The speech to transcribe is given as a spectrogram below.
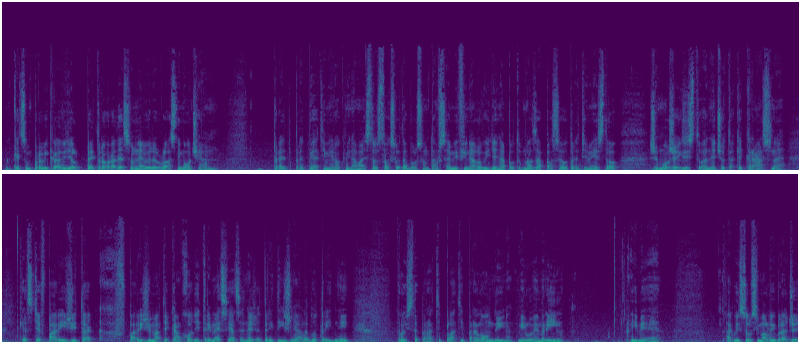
keď som prvýkrát videl Petrohrad, ja som neveril vlastným očiam. Pred, pred 5 rokmi na majstrovstvách sveta bol som tam v semifinálový deň a potom na zápase o tretie miesto, že môže existovať niečo také krásne. Keď ste v Paríži, tak v Paríži máte kam chodiť 3 mesiace, nie že 3 týždne alebo 3 dny. To isté platí pre Londýn. Milujem Rím. Rím je... Ak by som si mal vybrať, že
